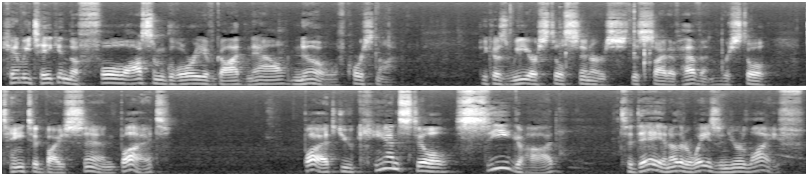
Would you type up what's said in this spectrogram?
Can we take in the full, awesome glory of God now? No, of course not. Because we are still sinners this side of heaven. We're still tainted by sin. But, but you can still see God today in other ways in your life.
